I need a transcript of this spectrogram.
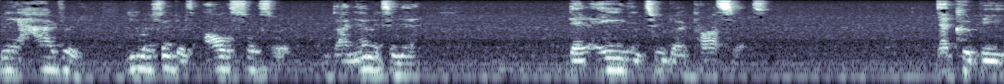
being hydrated. You know? There's all sorts of dynamics in that that aid into that process. That could be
